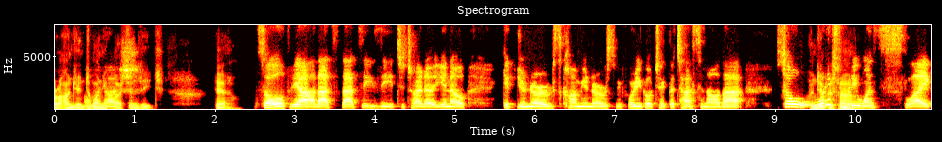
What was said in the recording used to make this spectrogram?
for one hundred and oh twenty oh questions each. Yeah. Sold. Yeah, that's that's easy to try to you know get your nerves, calm your nerves before you go take the test and all that. So 100%. what if somebody wants like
